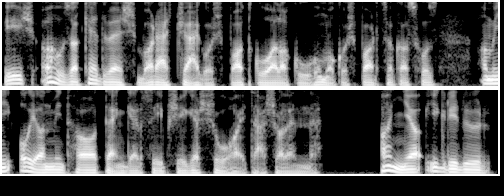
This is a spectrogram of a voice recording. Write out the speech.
és ahhoz a kedves, barátságos, patkó alakú homokos partszakaszhoz, ami olyan, mintha a tenger szépséges sóhajtása lenne. Anyja Igridür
